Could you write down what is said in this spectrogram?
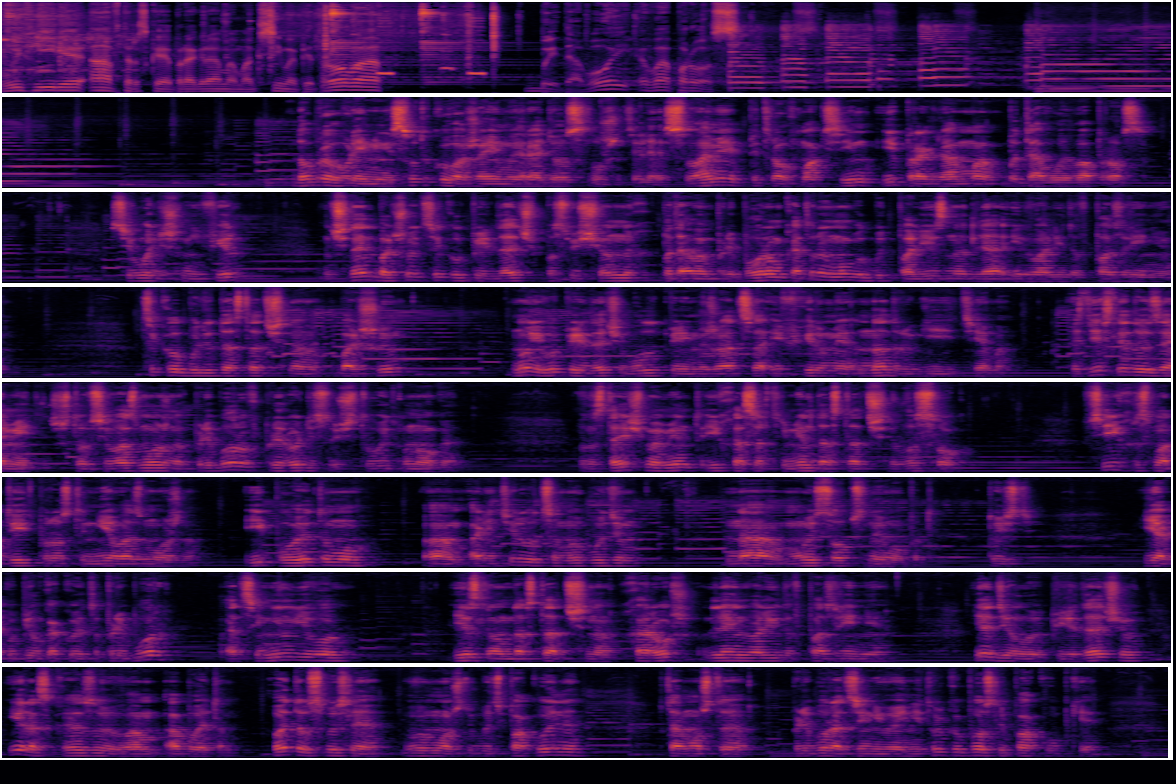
В эфире авторская программа Максима Петрова «Бытовой вопрос». Доброго времени суток, уважаемые радиослушатели. С вами Петров Максим и программа «Бытовой вопрос». Сегодняшний эфир начинает большой цикл передач, посвященных бытовым приборам, которые могут быть полезны для инвалидов по зрению. Цикл будет достаточно большим, но его передачи будут перемежаться эфирами на другие темы. Здесь следует заметить, что всевозможных приборов в природе существует много. В настоящий момент их ассортимент достаточно высок. Все их рассмотреть просто невозможно. И поэтому э, ориентироваться мы будем на мой собственный опыт. То есть я купил какой-то прибор, оценил его, если он достаточно хорош для инвалидов по зрению – я делаю передачу и рассказываю вам об этом. В этом смысле вы можете быть спокойны, потому что прибор оцениваю не только после покупки,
